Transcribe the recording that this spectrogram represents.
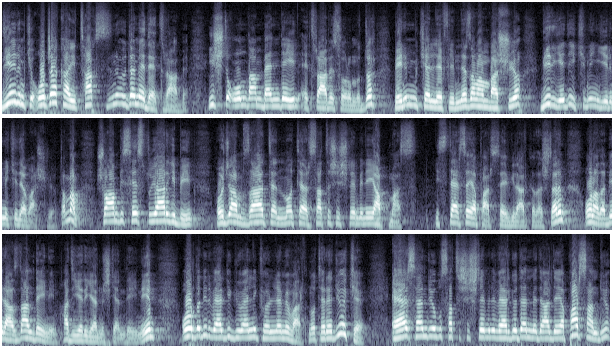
Diyelim ki Ocak ayı taksitini ödemedi Etrabe. İşte ondan ben değil Etrabe sorumludur. Benim mükellefliğim ne zaman başlıyor? 1.7.2022'de başlıyor. Tamam. Şu an bir ses duyar gibiyim. Hocam zaten noter satış işlemini yapmaz. İsterse yapar sevgili arkadaşlarım. Ona da birazdan değineyim. Hadi yeri gelmişken değineyim. Orada bir vergi güvenlik önlemi var. Notere diyor ki eğer sen diyor bu satış işlemini vergi ödenmediği halde yaparsan diyor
